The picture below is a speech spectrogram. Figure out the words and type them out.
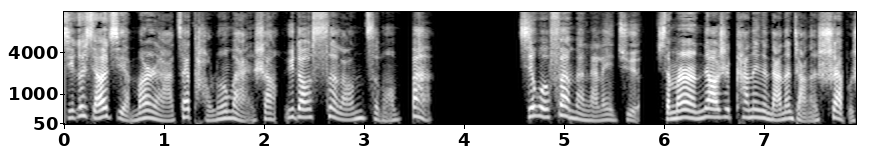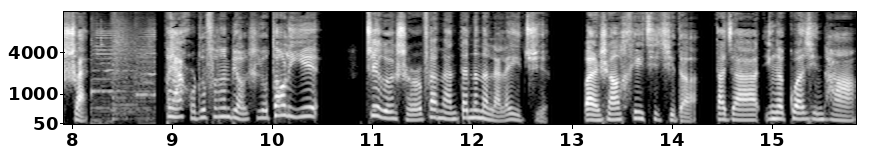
几个小姐妹儿啊，在讨论晚上遇到色狼怎么办。结果范范来了一句：“小妹儿，那要是看那个男的长得帅不帅？”大家伙都纷纷表示有道理。这个时候，范范淡淡的来了一句：“晚上黑漆漆的，大家应该关心他。”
